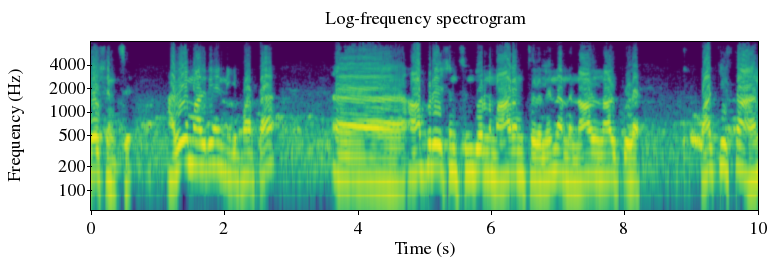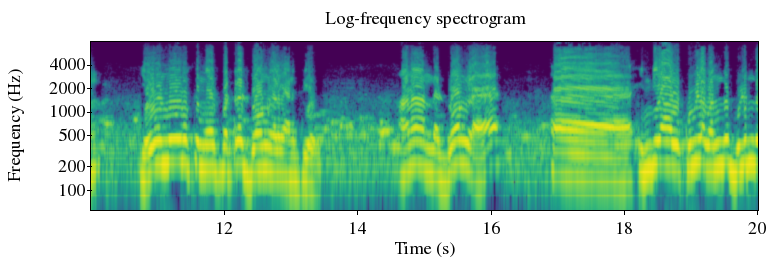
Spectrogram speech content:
பேஷண்ட்ஸு அதே மாதிரியாக இன்றைக்கி பார்த்தா ஆப்ரேஷன் சிந்தூர் நம்ம ஆரம்பிச்சதுலேருந்து அந்த நாலு நாளுக்குள்ள பாகிஸ்தான் எழுநூறுக்கு மேற்பட்ட ட்ரோன்களை அனுப்பியது. ஆனால் அந்த ட்ரோனில் இந்தியாவுக்குள்ள வந்து விழுந்த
